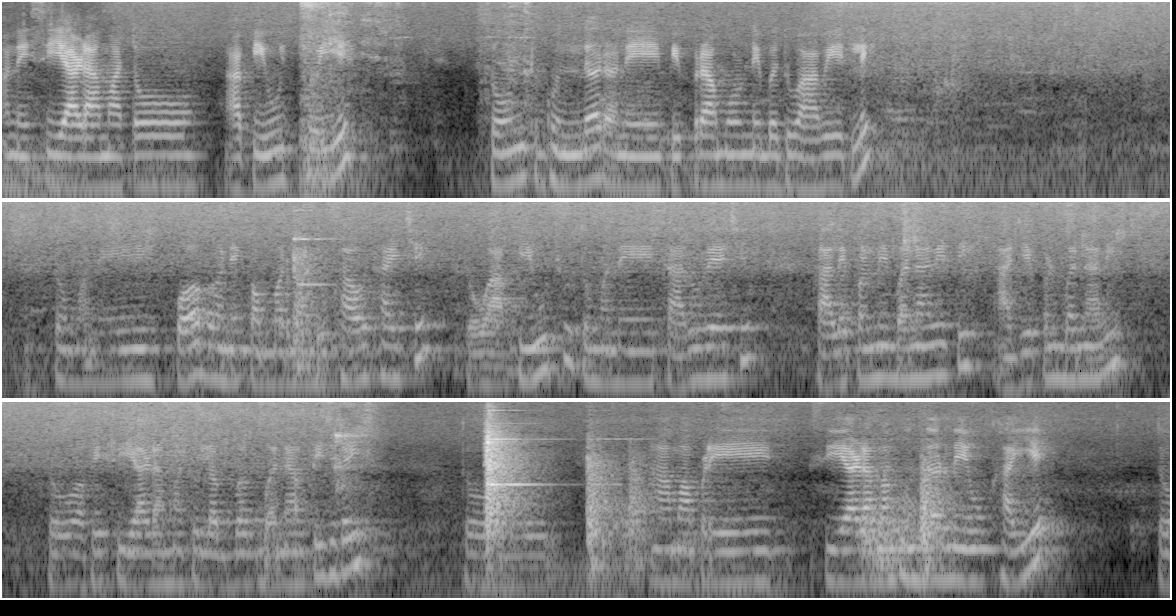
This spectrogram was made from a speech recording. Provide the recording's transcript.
અને શિયાળામાં તો આ પીવું જ જોઈએ. સૂંઠ, ગુંદર અને પીપરામૂળ ને બધું આવે એટલે. તો મને પગ અને કમરમાં દુખાવો થાય છે, તો આ પીવું છું, તો મને સારું રહે છે. કાલે પણ મેં બનાવી હતી, આજે પણ બનાવી. તો હવે શિયાળામાં તો લગભગ બનાવતી જ રહીશ. તો આમ આપણે શિયાળામાં ગુંદરને એવું ખાઈએ, તો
